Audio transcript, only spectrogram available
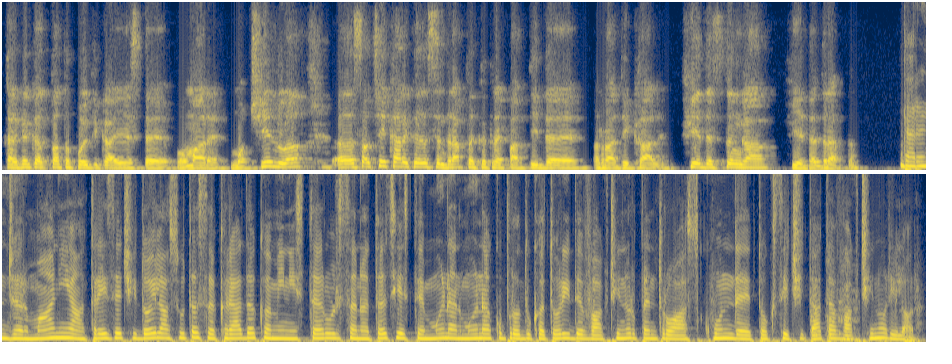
care cred că toată politica este o mare mocirlă, sau cei care se îndreaptă către partide radicale radicale, fie de stânga, fie de dreapta. Dar în Germania, 32% să creadă că Ministerul Sănătății este mână în mână cu producătorii de vaccinuri pentru a ascunde toxicitatea vaccinurilor.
